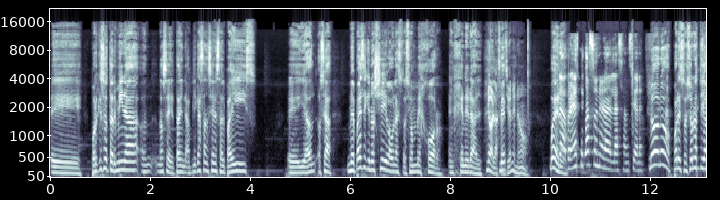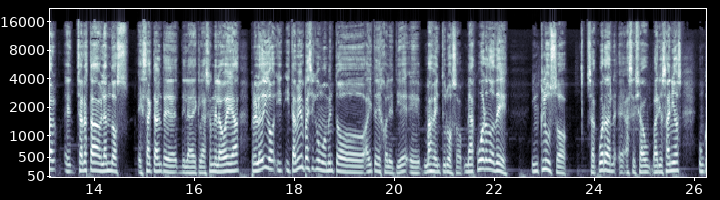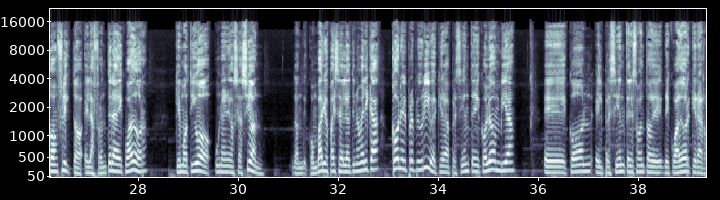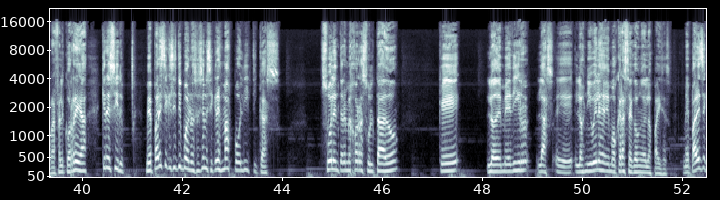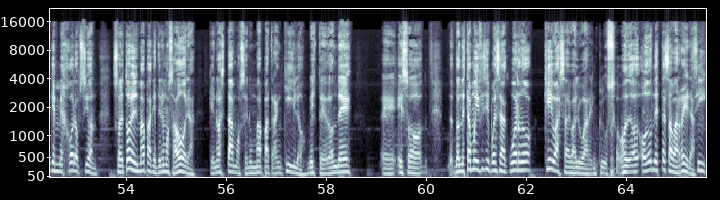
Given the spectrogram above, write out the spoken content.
eh, porque eso termina, no sé, también aplicás sanciones al país, eh, y a o sea, me parece que no lleva a una situación mejor en general. No, las Me- sanciones no. Bueno, Claro, pero en este caso no eran las sanciones. no, no, por eso, yo no estoy, eh, ya no estaba hablando exactamente de, de la declaración de la OEA, pero lo digo, y, y también me parece que hubo un momento, ahí te dejo Leti, eh, eh, más venturoso. Me acuerdo de, incluso, ¿se acuerdan? Eh, hace ya un- varios años, un conflicto en la frontera de Ecuador que motivó una negociación donde, con varios países de Latinoamérica, con el propio Uribe, que era presidente de Colombia, eh, con el presidente en ese momento de, Ecuador, que era Rafael Correa. Quiere decir, me parece que ese tipo de negociaciones, si querés, más políticas, suelen tener mejor resultado que lo de medir las, eh, los niveles de democracia de cada uno de los países. Me parece que es mejor opción, sobre todo en el mapa que tenemos ahora, que no estamos en un mapa tranquilo, ¿viste? Donde eh, eso, donde está muy difícil ponerse de acuerdo qué vas a evaluar incluso, o, o- o dónde está esa barrera. Sí.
